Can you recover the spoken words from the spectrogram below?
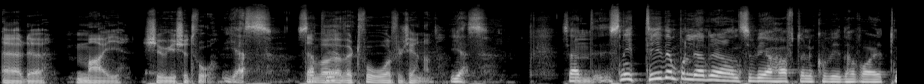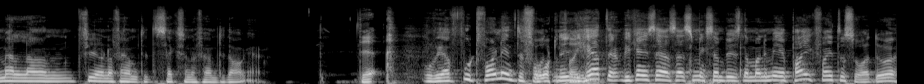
är det maj 2022. Yes. Så Den var vi- över två år försenad. Yes. Så att snitttiden på leveranser vi har haft under covid har varit mellan 450 till 650 dagar. Det, Och vi har fortfarande inte Svårt fått nyheter. Vi kan ju säga så här som exempelvis när man är med i Pikefight och så. Då,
